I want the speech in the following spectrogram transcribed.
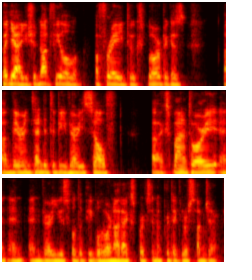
But yeah, you should not feel afraid to explore because uh, they're intended to be very self uh, explanatory and, and, and very useful to people who are not experts in a particular subject.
